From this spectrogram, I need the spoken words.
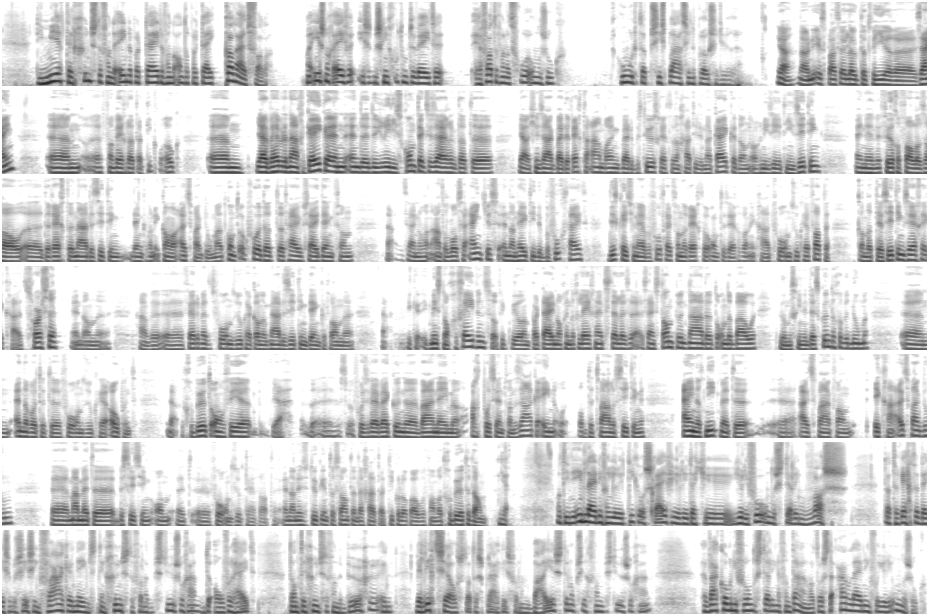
die meer ten gunste van de ene partij dan van de andere partij kan uitvallen. Maar eerst nog even is het misschien goed om te weten, hervatten van het vooronderzoek, hoe moet ik dat precies plaatsen in de procedure? Ja, nou in de eerste plaats heel leuk dat we hier uh, zijn, um, uh, vanwege dat artikel ook. Um, ja, we hebben ernaar gekeken en, en de, juridische context is eigenlijk dat uh, ja, als je een zaak bij de rechter aanbrengt, bij de bestuursrechter, dan gaat hij er naar kijken, dan organiseert hij een zitting. En in veel gevallen zal uh, de rechter na de zitting denken van ik kan wel uitspraak doen. Maar het komt ook voor dat, dat hij of zij denkt van nou, er zijn nog een aantal losse eindjes en dan heeft hij de bevoegdheid, discretionaire bevoegdheid van de rechter om te zeggen van ik ga het vooronderzoek hervatten. Ik kan dat ter zitting zeggen, ik ga het schorsen en dan uh, gaan we uh, verder met het vooronderzoek. Hij kan ook na de zitting denken van ja, ik, ik, mis nog gegevens of ik wil een partij nog in de gelegenheid stellen zijn standpunt nader te onderbouwen. Ik wil misschien een deskundige benoemen. Um, en dan wordt het uh, vooronderzoek heropend. Nou, het gebeurt ongeveer, ja, uh, voor zover wij kunnen waarnemen, 8% van de zaken, 1 op de 12 zittingen, eindigt niet met de uh, uitspraak van ik ga uitspraak doen. Uh, maar met de beslissing om het uh, vooronderzoek te hervatten. En dan is het natuurlijk interessant, en daar gaat het artikel ook over, van wat gebeurt er dan? Ja, want in de inleiding van jullie artikel schrijven jullie dat je, jullie vooronderstelling was dat de rechter deze beslissing vaker neemt ten gunste van het bestuursorgaan, de overheid, dan ten gunste van de burger. En wellicht zelfs dat er sprake is van een bias ten opzichte van het bestuursorgaan. Uh, waar komen die veronderstellingen vandaan? Wat was de aanleiding voor jullie onderzoek?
